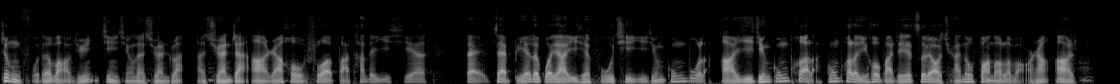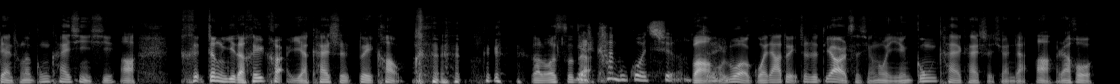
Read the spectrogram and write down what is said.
政府的网军进行了宣传啊，宣战啊，然后说把他的一些在在别的国家一些服务器已经公布了啊，已经攻破了，攻破了以后把这些资料全都放到了网上啊，变成了公开信息啊，黑正义的黑客也开始对抗 俄罗斯的看不过去了网络国家队，这是第二次行动，已经公开开始宣战啊，然后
